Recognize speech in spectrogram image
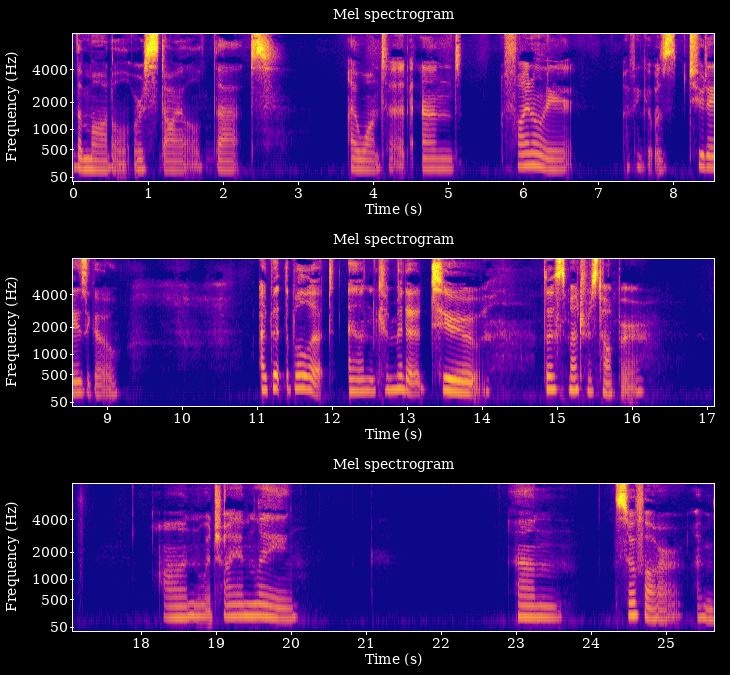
the model or style that I wanted. And finally, I think it was two days ago, I bit the bullet and committed to this mattress topper on which I am laying. And so far, I'm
